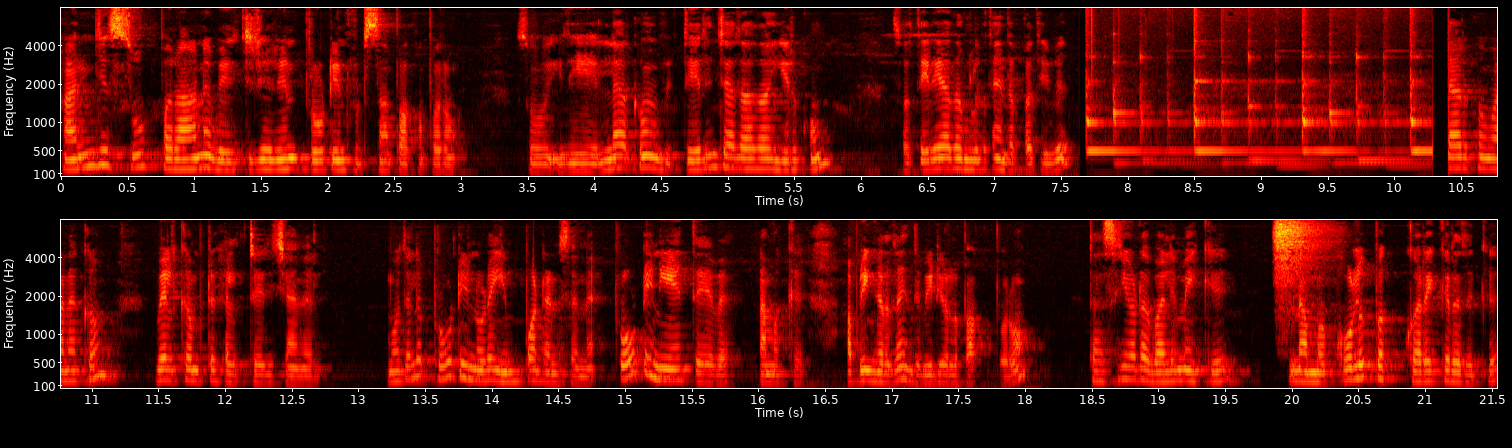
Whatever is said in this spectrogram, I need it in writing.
அஞ்சு சூப்பரான வெஜிடேரியன் ப்ரோட்டீன் ஃபுட்ஸ் தான் பார்க்க போகிறோம் ஸோ இது எல்லாருக்கும் தெரிஞ்சதாக தான் இருக்கும். ஸோ தெரியாதவங்களுக்கு தான் இந்த பதிவு. எல்லாருக்கும் வணக்கம். வெல்கம் டு ஹெல்த் டெரி சேனல் முதல்ல ப்ரோட்டீனோட இம்பார்ட்டன்ஸ் என்ன? ப்ரோட்டீன் ஏன் தேவை நமக்கு? அப்படிங்கிறத இந்த வீடியோவில் பார்க்க போகிறோம் தசையோட வலிமைக்கு நம்ம கொழுப்பை குறைக்கிறதுக்கு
